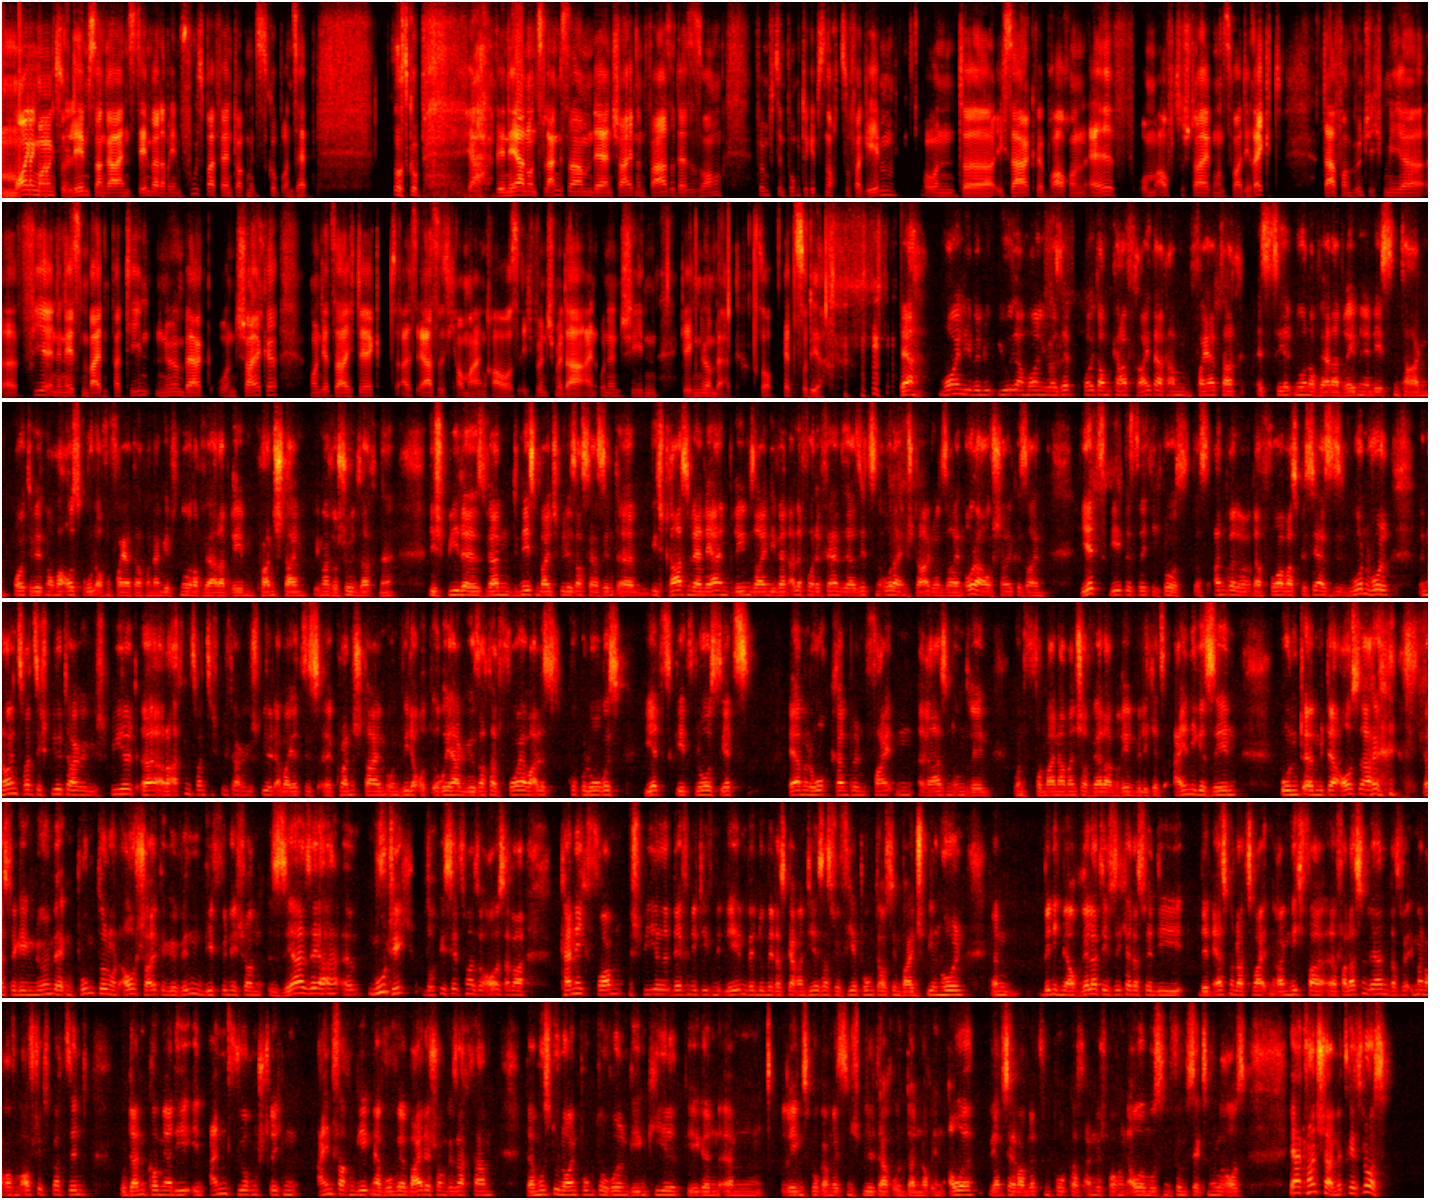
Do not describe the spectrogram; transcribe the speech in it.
Moin, moin zu Lebenslang 1, dem Werder Bremen Fußball-Fan-Talk mit Scoop und Sepp. So, Scoop, ja, wir nähern uns langsam der entscheidenden Phase der Saison. 15 Punkte gibt es noch zu vergeben. Und äh, ich sage, wir brauchen 11, um aufzusteigen, und zwar direkt. Davon wünsche ich mir äh, vier in den nächsten beiden Partien, Nürnberg und Schalke. Und jetzt sage ich direkt als erstes, ich hau mal einen raus. Ich wünsche mir da ein Unentschieden gegen Nürnberg. So, jetzt zu dir. Ja, moin, liebe User, moin, lieber Sepp. Heute am Karfreitag, am Feiertag. Es zählt nur noch Werder Bremen in den nächsten Tagen. Heute wird nochmal ausgeruht auf dem Feiertag und dann gibt es nur noch Werder Bremen. Crunchtime, wie man so schön sagt. Ne? Die Spiele, es werden, die nächsten beiden Spiele, sagst du ja, sind, äh, die Straßen werden leer in Bremen sein, die werden alle vor dem Fernseher sitzen oder im Stadion sein oder auf Schalke sein. Jetzt geht es richtig los. Das andere davor, was bisher, es wurden wohl 29 Spieltage gespielt äh, oder 28 Spieltage gespielt, aber jetzt ist äh, Crunch-Time und wie der Otto Rehage gesagt hat, vorher war alles Kokolores, jetzt geht's los, jetzt Ärmel hochkrempeln, fighten, Rasen umdrehen und von meiner Mannschaft Werder Bremen will ich jetzt einiges sehen. Und äh, mit der Aussage, dass wir gegen Nürnberg einen Punkt holen und auf Schalke gewinnen, die finde ich schon sehr, sehr äh, mutig. Drücke ich es jetzt mal so aus, aber kann ich vom Spiel definitiv mit leben. Wenn du mir das garantierst, dass wir vier Punkte aus den beiden Spielen holen, dann bin ich mir auch relativ sicher, dass wir die, den ersten oder zweiten Rang nicht ver, äh, verlassen werden, dass wir immer noch auf dem Aufstiegsplatz sind. Und dann kommen ja die in Anführungsstrichen einfachen Gegner, wo wir beide schon gesagt haben, da musst du neun Punkte holen gegen Kiel, gegen ähm, Regensburg am letzten Spieltag und dann noch in Aue. Wir haben es ja beim letzten Podcast angesprochen, in Aue mussten 5-6-0 raus. Ja, Crunchtime, jetzt geht's los.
